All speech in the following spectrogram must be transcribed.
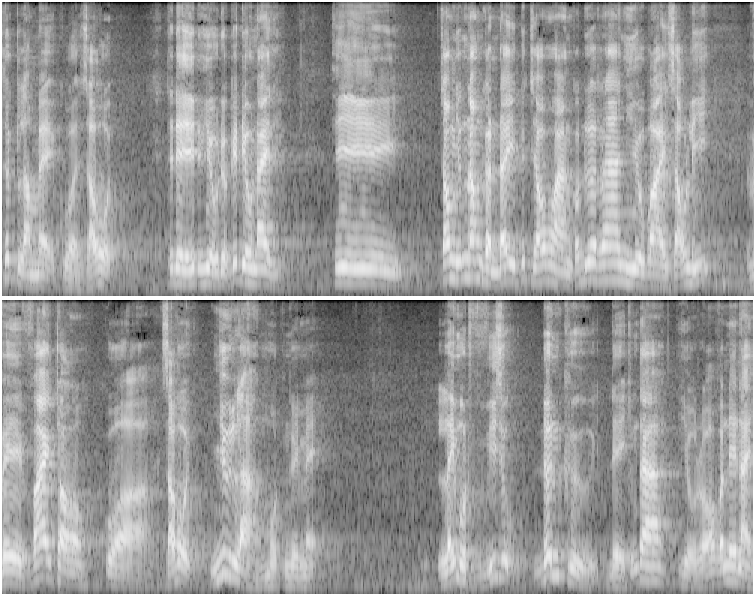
thức là mẹ của giáo hội. Thì để hiểu được cái điều này thì trong những năm gần đây, Đức Giáo Hoàng có đưa ra nhiều bài giáo lý về vai trò của giáo hội như là một người mẹ. Lấy một ví dụ đơn cử để chúng ta hiểu rõ vấn đề này.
